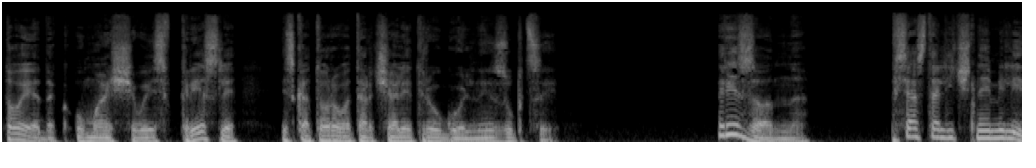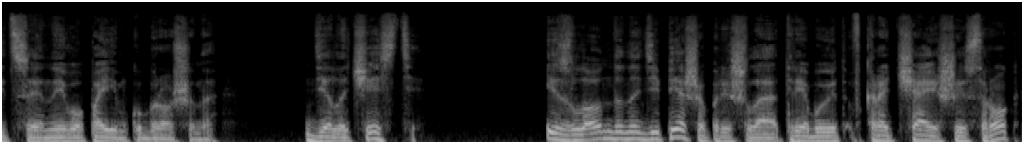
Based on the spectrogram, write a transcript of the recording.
то эдак, умащиваясь в кресле, из которого торчали треугольные зубцы. Резонно. Вся столичная милиция на его поимку брошена. Дело чести. Из Лондона депеша пришла, требует в кратчайший срок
